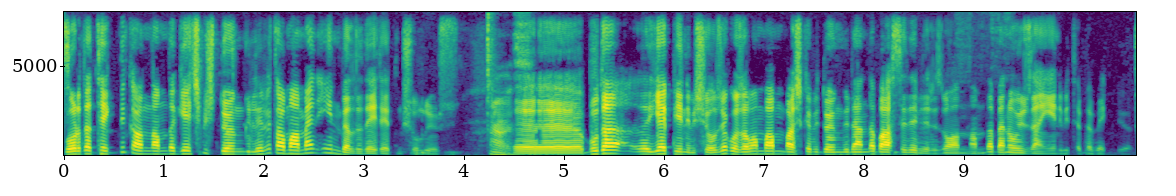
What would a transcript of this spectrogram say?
bu arada teknik anlamda geçmiş döngüleri tamamen invalidate etmiş oluyoruz. Evet. Eee, bu da e, yepyeni bir şey olacak. O zaman bambaşka bir döngüden de bahsedebiliriz o anlamda. Ben o yüzden yeni bir tepe bekliyorum.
